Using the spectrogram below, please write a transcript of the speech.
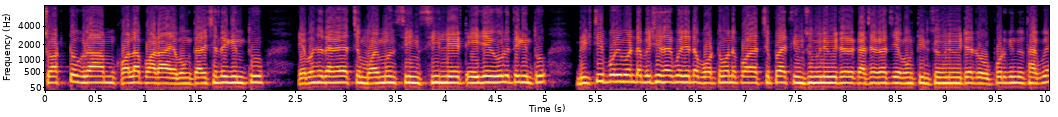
চট্টগ্রাম, কলাপাড়া এবং তার সাথে কিন্তু এপাশে দেখা যাচ্ছে ময়মনসিংহ, সিলেট, এই জায়গাগুলিতে কিন্তু বৃষ্টির পরিমাণটা বেশি থাকবে, যেটা বর্তমানে পাওয়া যাচ্ছে প্রায় তিনশো মিলিমিটারের কাছাকাছি এবং তিনশো মিলিমিটারের ওপর কিন্তু থাকবে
